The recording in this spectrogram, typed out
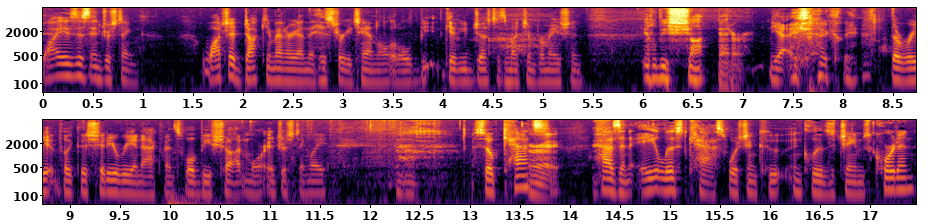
why is this interesting? Watch a documentary on the History Channel; it'll be, give you just as much information. It'll be shot better. Yeah, exactly. The re- like the shitty reenactments will be shot more interestingly. So Cats All right. Has an A-list cast which inclu- includes James Corden,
